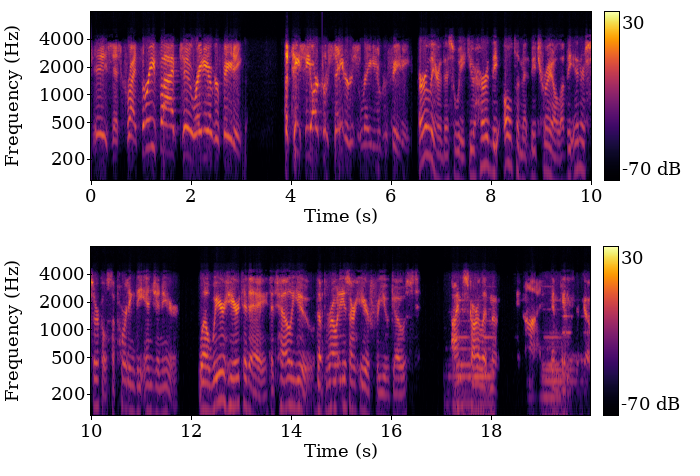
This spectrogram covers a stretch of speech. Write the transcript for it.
Jesus Christ. 352 Radio Graffiti. The TCR Crusaders Radio Graffiti. Earlier this week, you heard the ultimate betrayal of the inner circle supporting the engineer. Well, we're here today to tell you the bronies are here for you, Ghost. I'm Scarlet Moon, and I am getting the Ghost.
